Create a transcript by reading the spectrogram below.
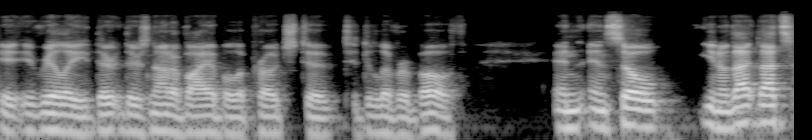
it, it really, there, there's not a viable approach to, to deliver both. And, and so, you know, that, that's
